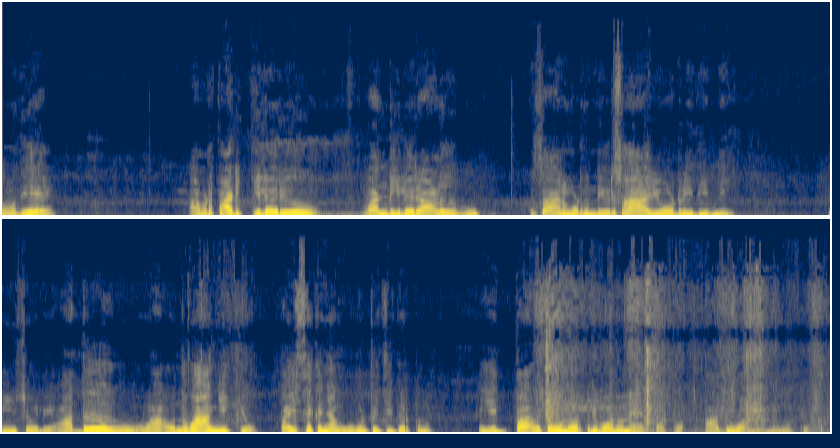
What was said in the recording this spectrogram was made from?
സുമതിയേ അവിടെ പഠിക്കലൊരു വണ്ടിയിലൊരാൾ സാധനം കൊടുക്കുന്നുണ്ട് ഒരു സാരി ഓർഡർ ചെയ്തിരുന്നേ മീഷോയിൽ അത് ഒന്ന് വാങ്ങിക്കോ. പൈസയൊക്കെ ഞാൻ ഗൂഗിൾ പേ ചെയ്തിറക്കണം ഈ തൊഴിലുറപ്പിന് പോകുന്ന നേരത്തെ അപ്പോൾ അത് വാങ്ങണം നോക്കി നോക്കാം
